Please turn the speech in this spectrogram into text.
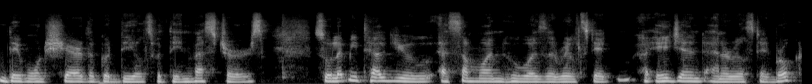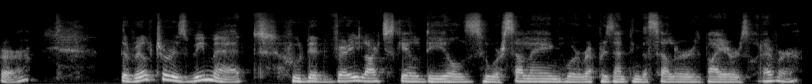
They won't share the good deals with the investors. So let me tell you, as someone who was a real estate agent and a real estate broker, the realtors we met who did very large scale deals, who were selling, who were representing the sellers, buyers, whatever,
